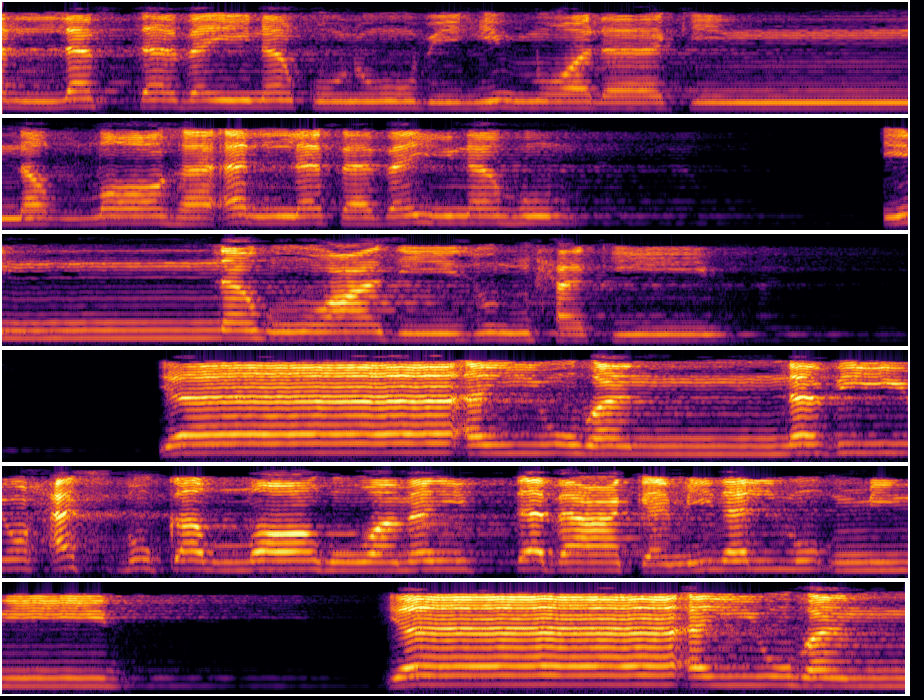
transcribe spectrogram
أَلَّفْتَ بَيْنَ قُلُوبِهِمْ وَلَكِنَّ اللَّهَ أَلَّفَ بَيْنَهُمْ إِنَّهُ عَزِيزٌ حَكِيمٌ. يَا أَيُّهَا النَّبِيُّ حَسْبُكَ اللَّهُ وَمَنِ اتَّبَعَكَ مِنَ الْمُؤْمِنِينَ. يَا أَيُّهَا النَّبِيُّ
